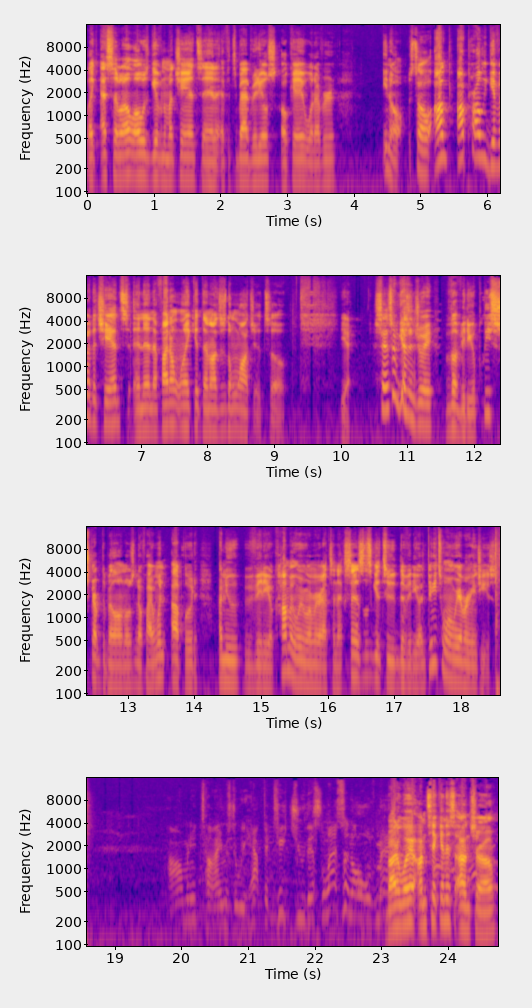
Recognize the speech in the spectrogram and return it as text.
like SML, always giving them a chance, and if it's bad videos, okay, whatever. You know, so I'll I'll probably give it a chance, and then if I don't like it, then I just don't watch it. So, yeah. So, if you guys enjoy the video, please subscribe to the bell and always notify when I upload a new video. Comment when we're at the next. So, let's get to the video. In 3, 2, 1, we have our cheese. How many times do we have to teach you this lesson, old man? By the way, I'm taking this intro.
